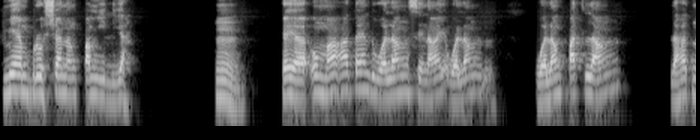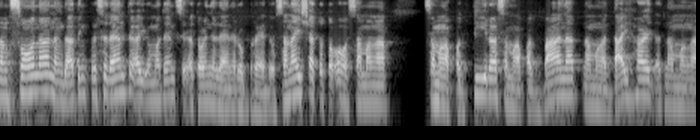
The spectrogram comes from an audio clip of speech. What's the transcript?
miyembro siya ng pamilya. Hmm. Kaya uma-attend, walang sinay, walang walang patlang, lahat ng sona ng dating presidente ay umattend si Atty. Lene Robredo. Sanay siya totoo sa mga sa mga pagtira, sa mga pagbanat ng mga diehard at ng mga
